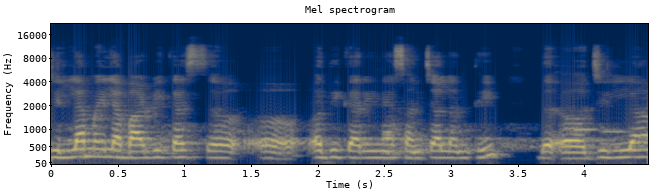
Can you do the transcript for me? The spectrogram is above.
જિલ્લા મહિલા બાળ વિકાસ અધિકારીના સંચાલનથી જિલ્લા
